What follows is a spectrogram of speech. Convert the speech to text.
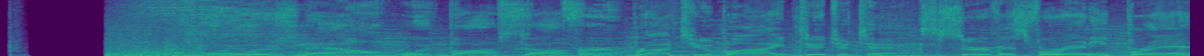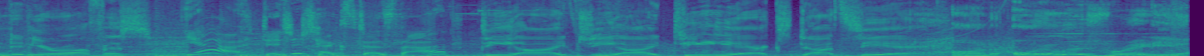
Oilers Oilers Now with Bob Stauffer. Brought to you by Digitex. Service for any brand in your office? Yeah, Digitex does that. D I G I T E X dot C A. On Oilers Radio,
